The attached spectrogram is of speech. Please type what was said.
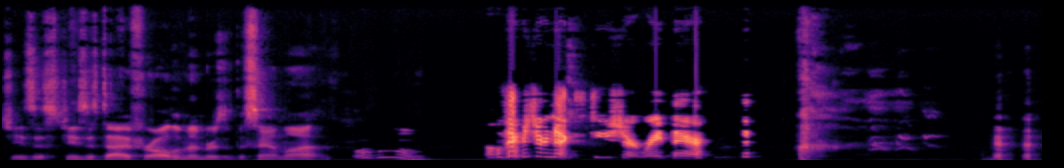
Jesus, Jesus died for all the members of the Sandlot. hmm Oh, there's your next T-shirt right there.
